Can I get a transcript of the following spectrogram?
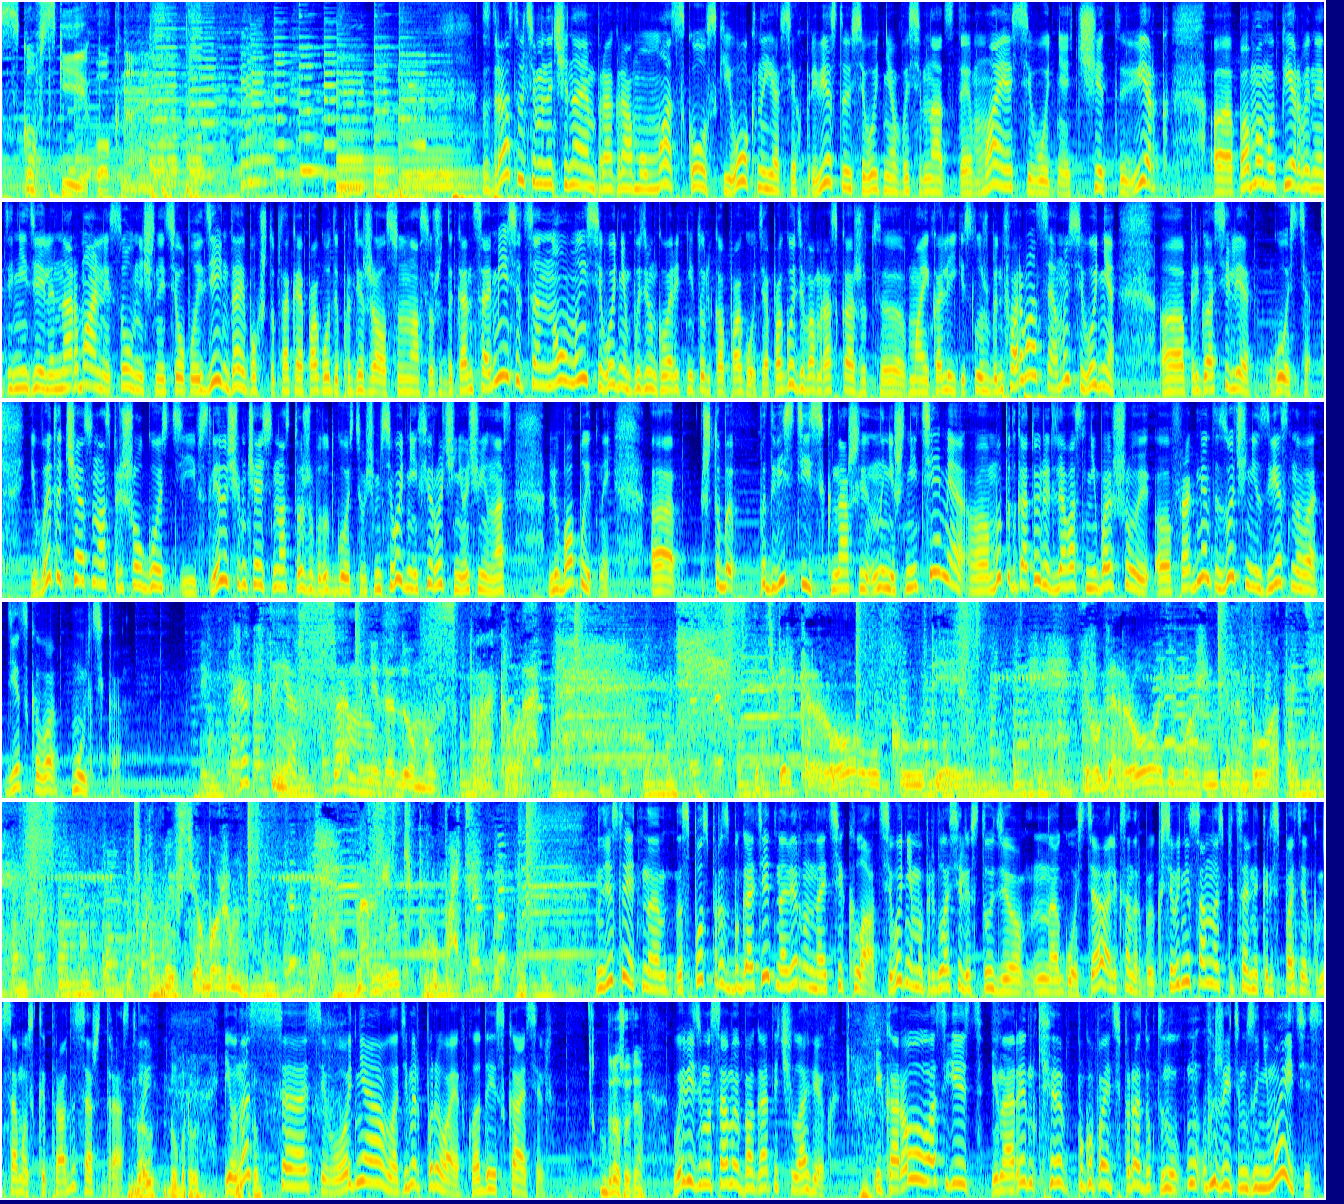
«Московские окна». Здравствуйте, мы начинаем программу «Московские окна». Я всех приветствую. Сегодня 18 мая, сегодня четверг. Э, по-моему, первый на этой неделе нормальный, солнечный, теплый день. Дай бог, чтобы такая погода продержалась у нас уже до конца месяца. Но мы сегодня будем говорить не только о погоде. О погоде вам расскажут э, мои коллеги службы информации, а мы сегодня э, пригласили гостя. И в этот час у нас пришел гость, и в следующем часе у нас тоже будут гости. В общем, сегодня эфир очень-очень у нас любопытный. Чтобы подвестись к нашей нынешней теме, э, мы подготовили для вас небольшой э, фрагмент из очень известного детского мультика. Как-то я сам не додумался про клад. И теперь корову купим. И в огороде можем не работать. Мы все можем на рынке покупать. Ну, действительно, способ разбогатеть, наверное, найти клад. Сегодня мы пригласили в студию гостя Александр Бойко. Сегодня со мной специальный корреспондент «Комсомольской правды». Саша, здравствуй. Да, добрый И у нас э, сегодня Владимир Порываев, кладоискатель. Здравствуйте. Вы, видимо, самый богатый человек. И корова у вас есть, и на рынке покупаете продукты. Ну, ну вы же этим занимаетесь.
